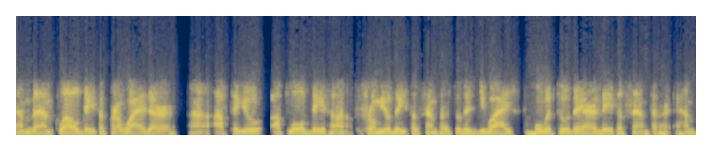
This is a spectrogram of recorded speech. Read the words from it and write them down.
And then cloud data provider, uh, after you upload data from your data center to this device, move it to their data center and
